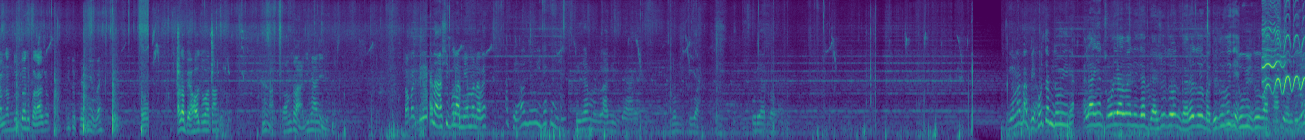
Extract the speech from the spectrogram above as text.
એમને દૂધ ક્યાંથી ભરાવશો? એ તો ફેર નહીં ભાઈ હાલો બેહો જોવા તાં આમ તો હાજી હાજી છે. તમે જે અને પેલા મહેમાન હવે. આ પેલો જેવું ઈજક નથી બીજા મને લાગી જાય. મને જોવા. ઉડ્યા ગેમરા બા બેહો ચમ જોવી રે એટલે અહીંયા છોડી આવવાની છે ભેંસું જો ને ઘરે જો બધું જોવી છે જોવી જોવી વાત સાચી સમજી લે.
